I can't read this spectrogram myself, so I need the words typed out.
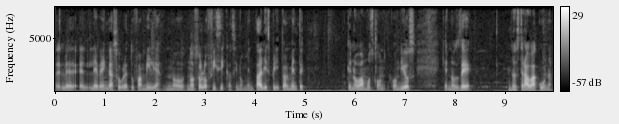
le, le, venga sobre tu familia, no, no solo física, sino mental y espiritualmente, que no vamos con, con Dios, que nos dé nuestra vacuna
